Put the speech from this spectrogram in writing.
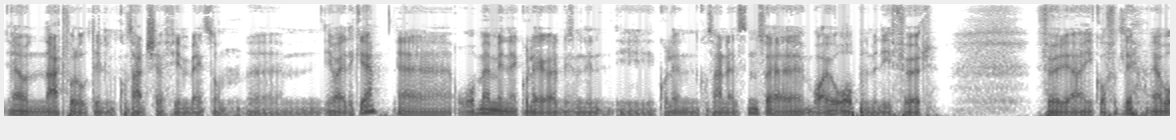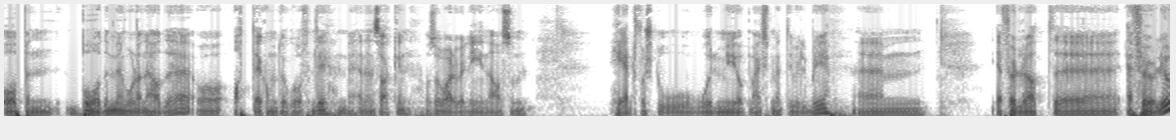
jeg har jo nært forhold til konsernsjef Jim Bengtsson eh, i Veidekke, eh, og med mine kollegaer liksom, i konsernledelsen, så jeg var jo åpen med de før før jeg gikk offentlig. Jeg var åpen både med hvordan jeg hadde det, og at jeg kom til å gå offentlig med den saken. Og så var det vel ingen av oss som helt forsto hvor mye oppmerksomhet det ville bli. Um, jeg føler at uh, Jeg føler jo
